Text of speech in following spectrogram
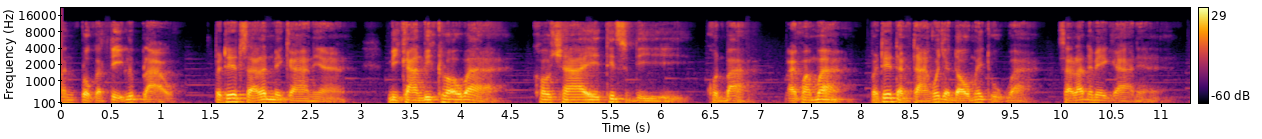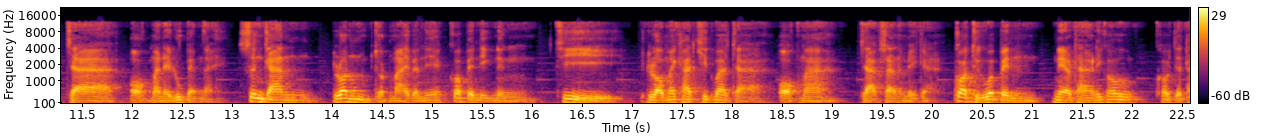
มันปกติหรือเปล่า ประเทศสหรัฐอเมริกาเนี่ยมีการวิเคราะห์ว่าเขาใช้ทฤษฎีคนบ้า หมายความว่าประเทศต่างๆ ก็จะเดาไม่ถูกว่าสหรัฐอเมริกาเนี่ยจะออกมาในรูปแบบไหน ซึ่งการล่อนจดหมายแบบนี้ก็เป็นอีกหนึ่งที่เราไม่คาดคิดว่าจะออกมาจากสหรัฐอเมริกา ก็ถือว่าเป็นแนวทางที่เขาเขาจะท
